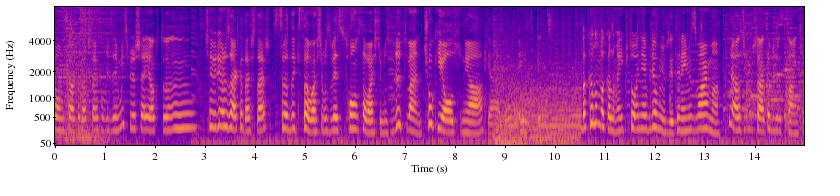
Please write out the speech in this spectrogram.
Yedi olmuş arkadaşlar yapabileceğim hiçbir şey yoktu. Çeviriyoruz arkadaşlar. Sıradaki savaşçımız ve son savaşçımız. Lütfen çok iyi olsun ya. Geldi 8-bit. Bakalım bakalım 8-bit oynayabiliyor muyuz? Yeteneğimiz var mı? Birazcık yükseltebiliriz sanki.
